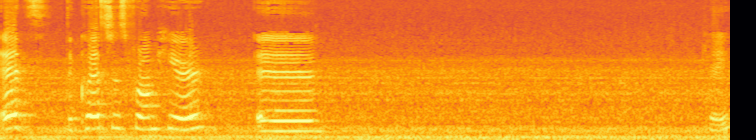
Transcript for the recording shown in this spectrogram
add the questions from here okay.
